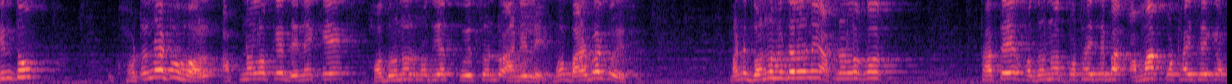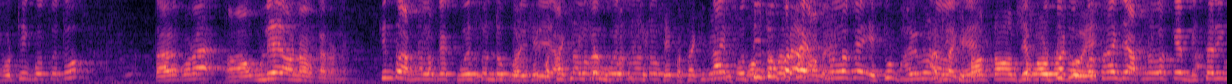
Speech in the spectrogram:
কিন্তু ঘটনাটো হ'ল আপোনালোকে যেনেকে সদনৰ মজিয়াত কুৱেশ্যনটো আনিলে মই বাৰ বাৰ কৈ আছোঁ। মানে জনসাধাৰণে আপোনালোকক তাতে সদনত পঠাইছে বা আমাক পঠাইছে কি সঠিক বস্তুটো তাৰ পৰা উলিয়াই অনাৰ কাৰণে। কিন্তু আপোনালোকে কুৱেশ্যনটো কৰিছে আপোনালোকে কুৱেশ্যনটো সেই- কথাখিনি নাই প্ৰতিটো কথাই। আপোনালোকে এইটো ভাবিব নালাগে সীমান্ত যে প্ৰতিটো কথাই যে আপোনালোকে বিচাৰিব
